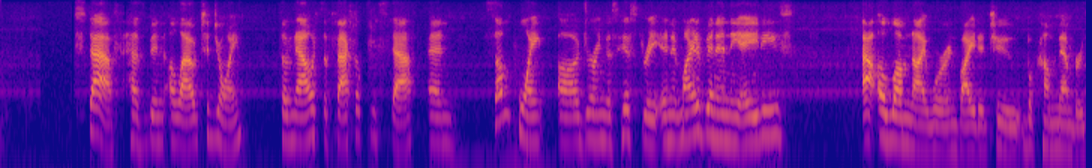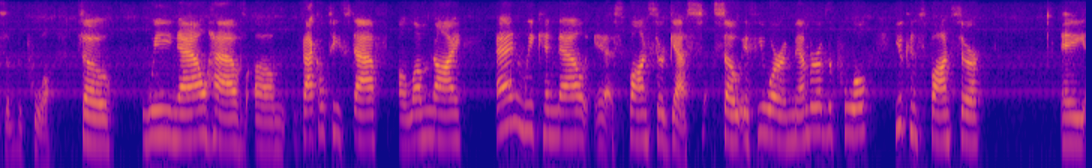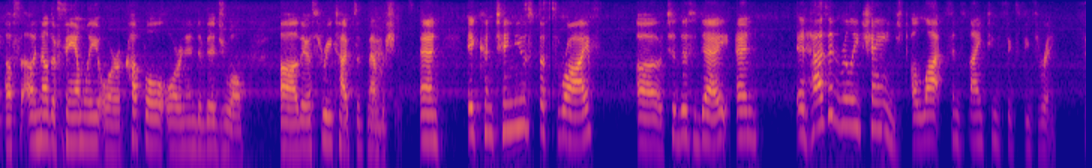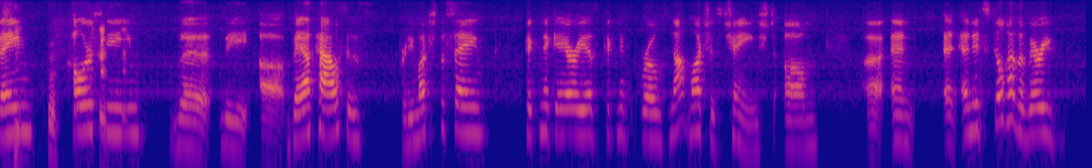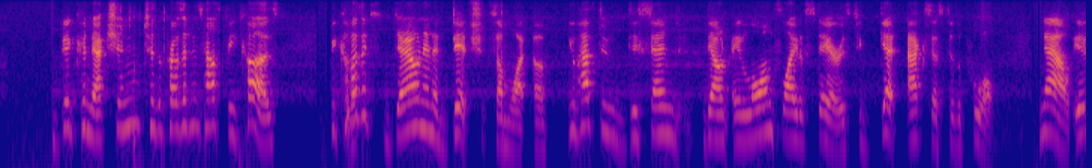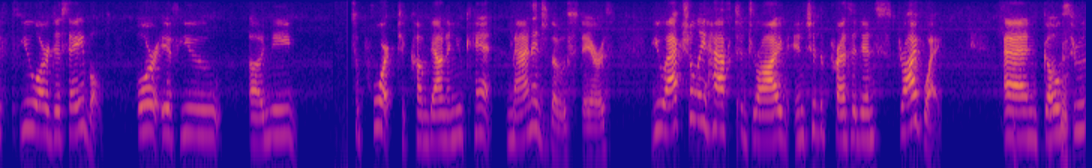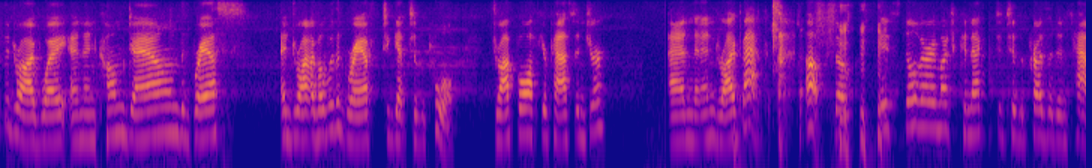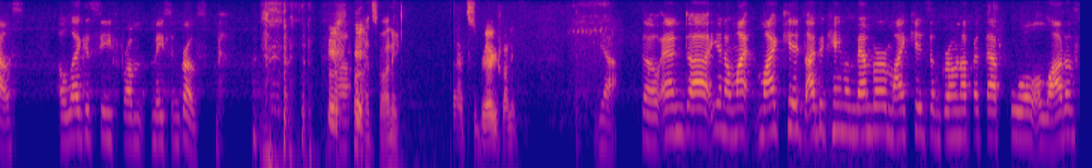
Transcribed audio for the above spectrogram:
staff has been allowed to join. So now it's the faculty staff, and some point uh, during this history, and it might have been in the 80s, alumni were invited to become members of the pool. So we now have um, faculty, staff, alumni, and we can now uh, sponsor guests. So if you are a member of the pool, you can sponsor a, a another family or a couple or an individual. Uh, there are three types of memberships, and it continues to thrive uh, to this day. And it hasn't really changed a lot since 1963. Same color scheme. The the uh, bathhouse is pretty much the same. Picnic areas, picnic groves, not much has changed. Um, uh, and and and it still has a very big connection to the president's house because because it's down in a ditch somewhat of you have to descend down a long flight of stairs to get access to the pool. Now, if you are disabled or if you uh, need support to come down and you can't manage those stairs, you actually have to drive into the president's driveway and go hmm. through the driveway and then come down the grass and drive over the grass to get to the pool. Drop off your passenger and then drive back up. So it's still very much connected to the president's house, a legacy from Mason Gross. uh, That's funny. That's very funny. Yeah. So and uh, you know my my kids, I became a member. My kids have grown up at that pool. A lot of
